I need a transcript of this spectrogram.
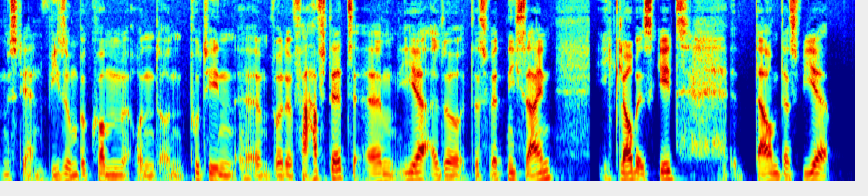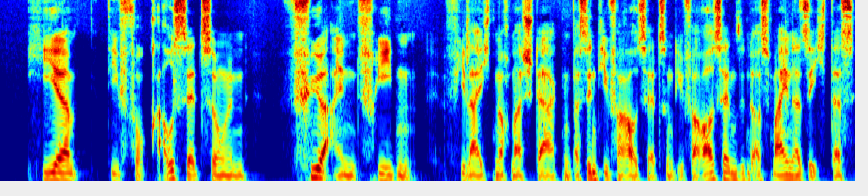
müsste ja ein Visum bekommen und und Putin ähm, würde verhaftet ähm, hier. Also das wird nicht sein. Ich glaube, es geht darum, dass wir hier die Voraussetzungen für einen Frieden vielleicht noch mal stärken. Was sind die Voraussetzungen? Die Voraussetzungen sind aus meiner Sicht, dass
